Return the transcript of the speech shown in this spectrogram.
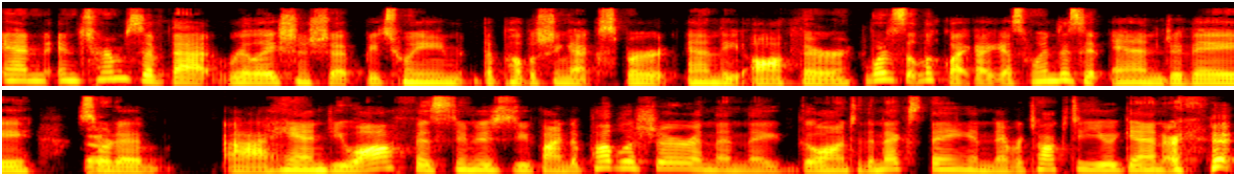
And in terms of that relationship between the publishing expert and the author, what does it look like? I guess when does it end? Do they yeah. sort of uh, hand you off as soon as you find a publisher and then they go on to the next thing and never talk to you again? Or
